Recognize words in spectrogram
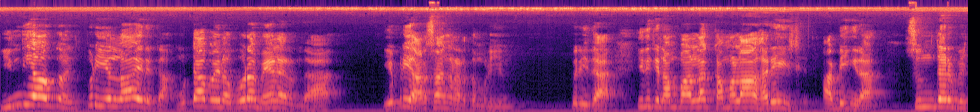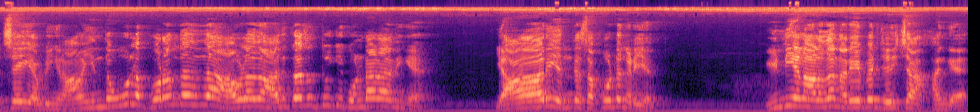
இந்தியாவுக்கும் இப்படியெல்லாம் இருக்கான் முட்டாபையில் பூரா மேலே இருந்தால் எப்படி அரசாங்கம் நடத்த முடியும்? புரியுதா? இதுக்கு நம்ம கமலா ஹரீஷ் அப்படிங்கிறான் சுந்தர் பிச்சை அப்படிங்கிறான் அவன் இந்த ஊரில் பிறந்தது தான் அவ்வளோதான் அதுக்காக தூக்கி கொண்டாடாதீங்க. யாரும் எந்த சப்போர்ட்டும் கிடையாது. இந்தியனால தான் நிறைய பேர் ஜெயிச்சான் அங்கே.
